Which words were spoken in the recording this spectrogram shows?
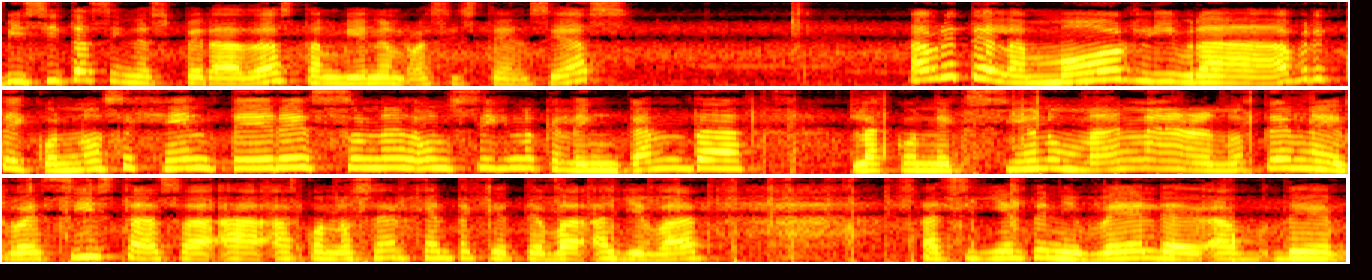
Visitas inesperadas también en resistencias. Ábrete al amor, Libra. Ábrete, conoce gente. Eres un signo que le encanta la conexión humana. No te resistas a, conocer gente que te va a llevar al siguiente nivel de,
